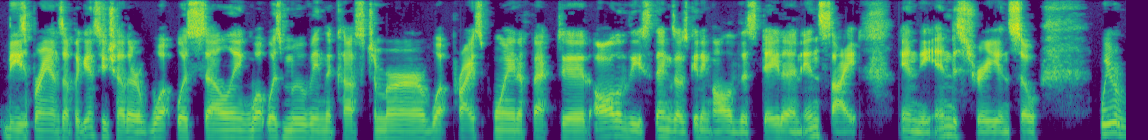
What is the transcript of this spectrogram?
these brands up against each other, what was selling, what was moving the customer, what price point affected, all of these things. I was getting all of this data and insight in the industry. And so we were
